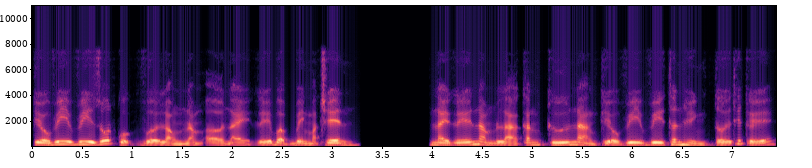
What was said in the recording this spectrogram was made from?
tiểu vi vi rốt cuộc vừa lòng nằm ở này ghế bập bên mặt trên. Này ghế nằm là căn cứ nàng tiểu vi vi thân hình tới thiết kế,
